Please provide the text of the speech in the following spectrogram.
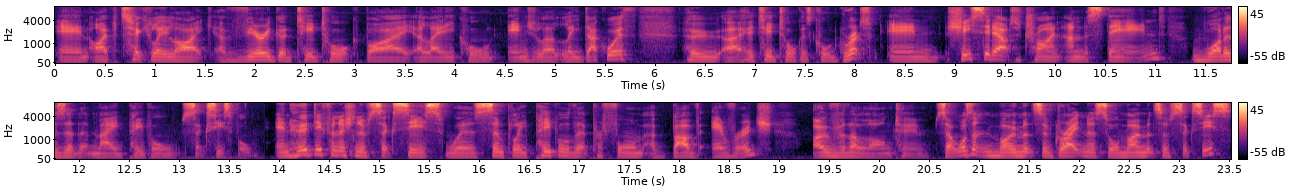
and I particularly like a very good TED talk by a lady called Angela Lee Duckworth, who uh, her TED talk is called Grit, and she set out to try and understand what is it that made people successful. And her definition of success was simply people that perform above average over the long term. So it wasn't moments of greatness or moments of success.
